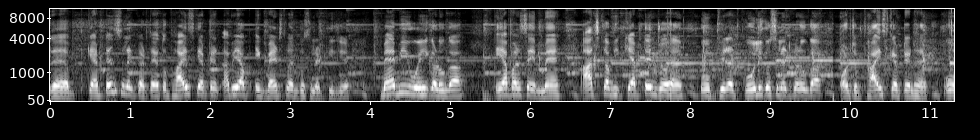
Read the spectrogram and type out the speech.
कैप्टन सिलेक्ट करते हैं तो वाइस कैप्टन अभी आप एक बैट्समैन को सिलेक्ट कीजिए। मैं भी वही करूँगा। यहाँ पर से मैं आज का भी कैप्टन जो है, वो विराट कोहली को सिलेक्ट करूँगा और जो वाइस कैप्टन है, वो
